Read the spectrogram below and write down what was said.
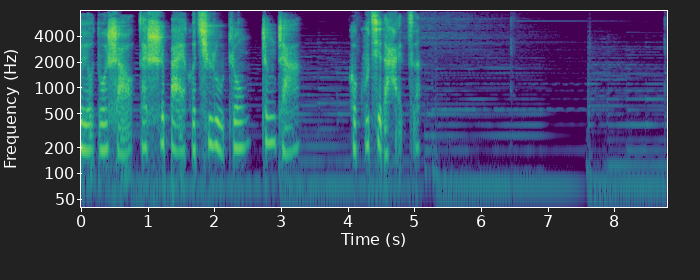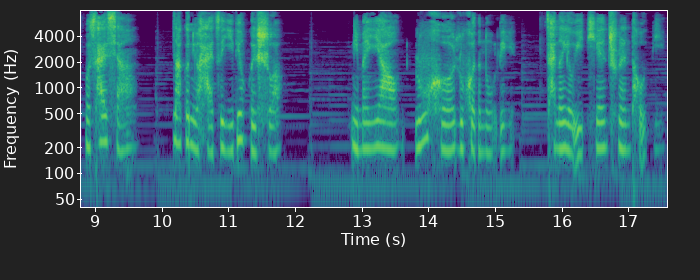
又有多少在失败和屈辱中挣扎和哭泣的孩子？我猜想，那个女孩子一定会说：“你们要如何如何的努力，才能有一天出人头地？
